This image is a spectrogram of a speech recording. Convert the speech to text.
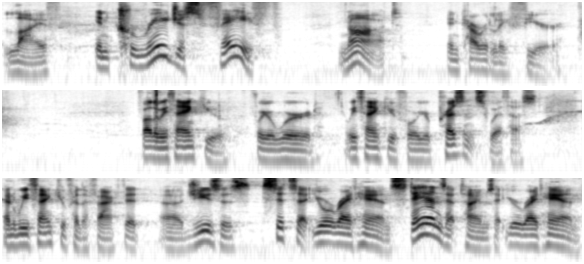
life in courageous faith, not in cowardly fear. Father, we thank you for your word. We thank you for your presence with us. And we thank you for the fact that uh, Jesus sits at your right hand, stands at times at your right hand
